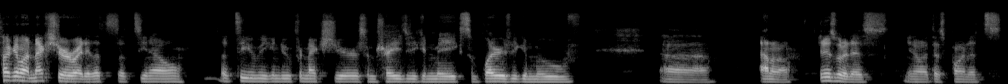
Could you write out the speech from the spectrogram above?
talk about next year already. Let's let's you know let's see what we can do for next year, some trades we can make, some players we can move. Uh I don't know. It is what it is. You know, at this point it's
